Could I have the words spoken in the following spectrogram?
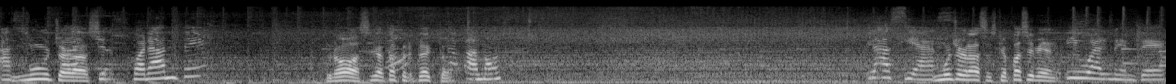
Así. Muchas gracias. Por antes, No, así ya está perfecto. vamos. Gracias. Muchas gracias, que passe bem. Igualmente.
